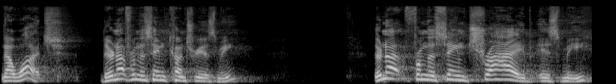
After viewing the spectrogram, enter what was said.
Now, watch, they're not from the same country as me. They're not from the same tribe as me,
